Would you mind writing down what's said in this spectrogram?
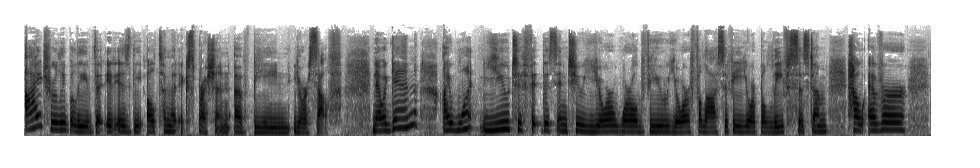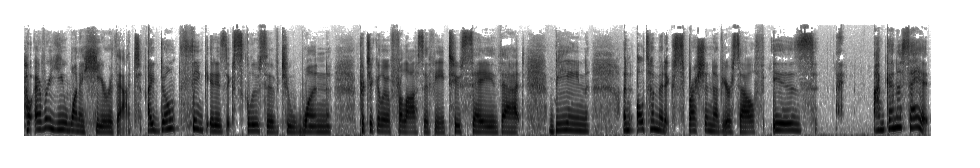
I truly believe that it is the ultimate expression of being yourself. Now, again, I want you to fit this into your worldview, your philosophy, your belief system, however, however you want to hear that. I don't think it is exclusive to one particular philosophy to say that being an ultimate expression of yourself is I'm going to say it.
